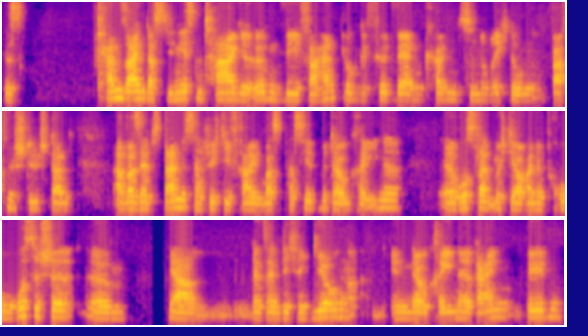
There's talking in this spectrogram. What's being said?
es kann sein, dass die nächsten Tage irgendwie Verhandlungen geführt werden können zu einer Richtung Waffenstillstand. Aber selbst dann ist natürlich die Frage, was passiert mit der Ukraine? Äh, Russland möchte ja auch eine pro-russische, ähm, ja, letztendlich Regierung in der Ukraine reinbilden.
